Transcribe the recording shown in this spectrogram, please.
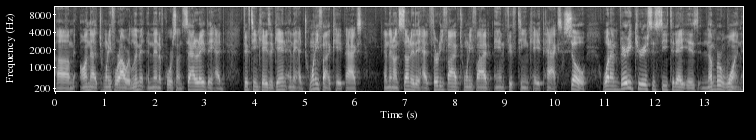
um, on that 24 hour limit. And then, of course, on Saturday, they had 15Ks again and they had 25K packs and then on Sunday, they had 35, 25, and 15K packs. So, what I'm very curious to see today is number one,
